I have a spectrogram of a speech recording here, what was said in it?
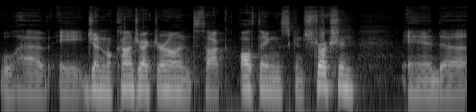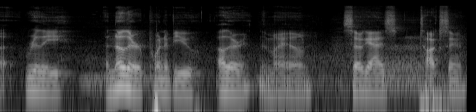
We'll have a general contractor on to talk all things construction and uh, really another point of view other than my own. So, guys, talk soon.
